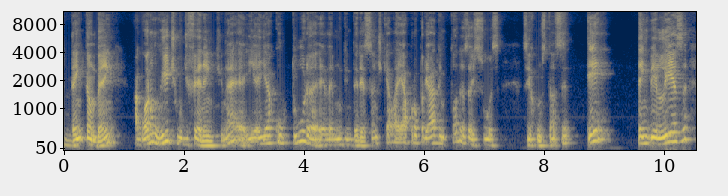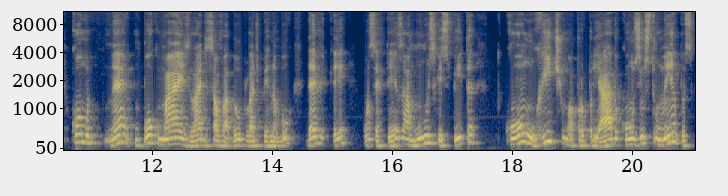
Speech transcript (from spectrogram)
uhum. tem também agora um ritmo diferente, né? E aí a cultura, ela é muito interessante, que ela é apropriada em todas as suas circunstâncias e tem beleza, como, né, um pouco mais lá de Salvador, lá de Pernambuco, deve ter, com certeza, a música espírita com o ritmo apropriado, com os instrumentos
